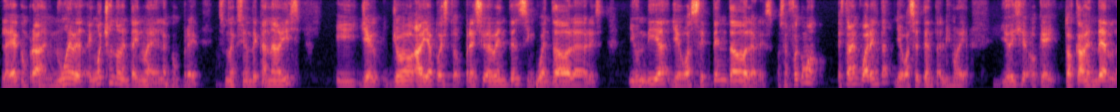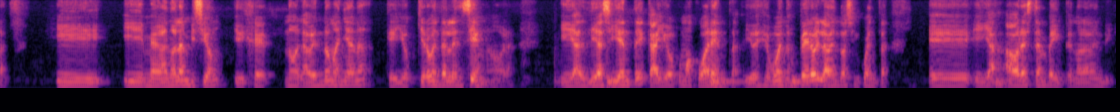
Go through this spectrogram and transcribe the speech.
la había comprado en, 9, en 8.99, la compré, es una acción de cannabis, y yo había puesto precio de venta en 50 dólares y un día llegó a 70 dólares. O sea, fue como, estaba en 40, llegó a 70 el mismo día. Y yo dije, ok, toca venderla. Y, y me ganó la ambición y dije, no, la vendo mañana, que yo quiero venderla en 100 ahora. Y al día siguiente cayó como a 40. Y yo dije, bueno, espero y la vendo a 50. Eh, y ya, ahora está en 20, no la vendí.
